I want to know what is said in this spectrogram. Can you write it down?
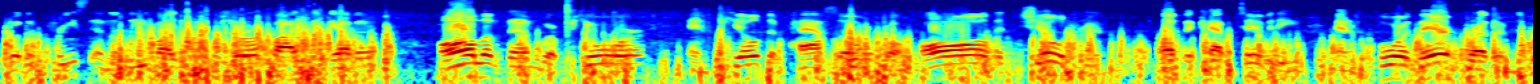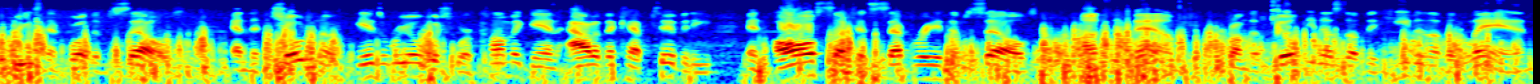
For the priests and the Levites were purified together. All of them were pure and killed the Passover for all the children of the captivity and for their brethren, the priests, and for themselves. And the children of Israel which were come again out of the captivity, and all such as separated themselves unto them from the filthiness of the heathen of the land,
